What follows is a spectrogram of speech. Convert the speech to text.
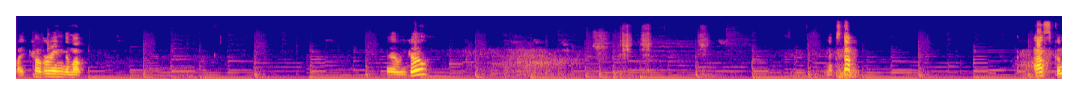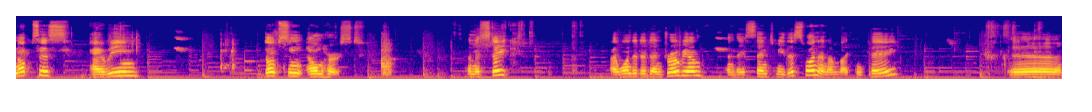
by covering them up. There we go. Next up, Asconopsis Irene Dobkin Elmhurst. A mistake. I wanted a dendrobium and they sent me this one and I'm like, okay. Uh,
